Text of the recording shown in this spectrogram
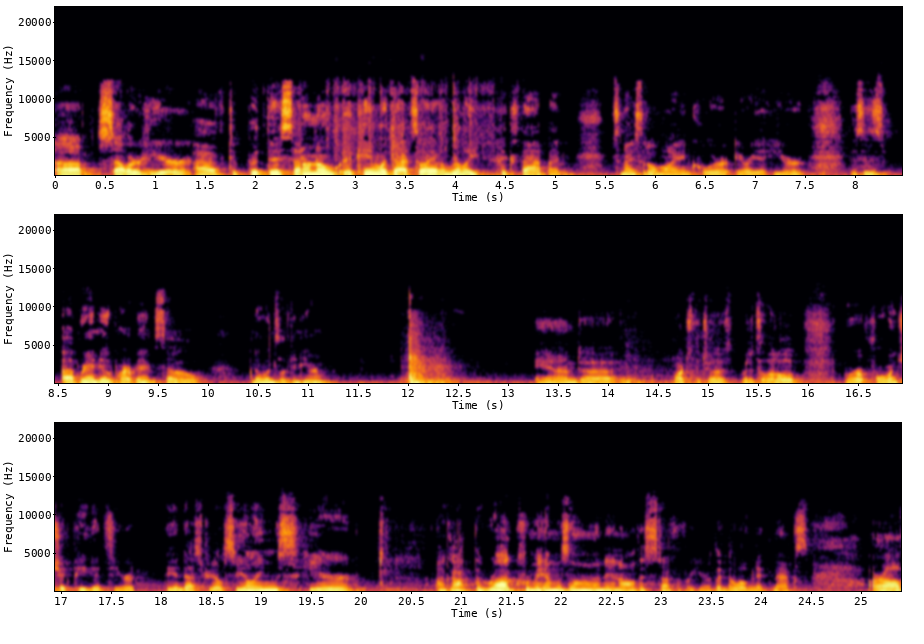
uh, cellar here. I have to put this, I don't know, it came with that, so I haven't really fixed that, but it's a nice little wine cooler area here. This is a brand new apartment, so no one's lived in here. And uh, watch the toes, but it's a little, for, for when Chickpea gets here. The industrial ceilings here. I got the rug from Amazon and all this stuff over here. The little knickknacks are all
